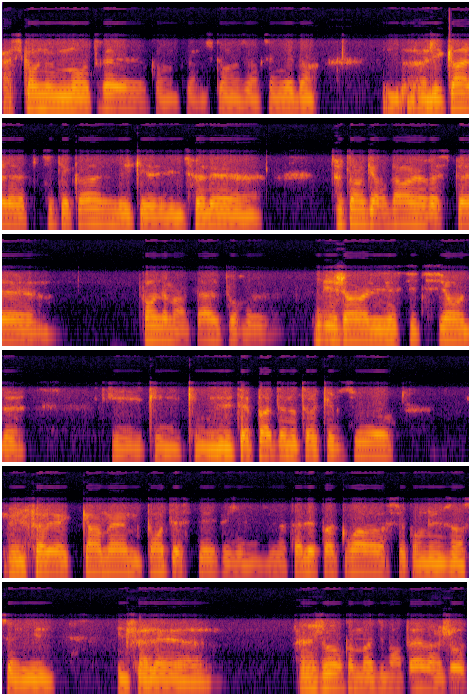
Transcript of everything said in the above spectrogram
à ce qu'on nous montrait, ce qu'on nous enseignait dans, l'école, la petite école, mais qu'il fallait, tout en gardant un respect fondamental pour les gens, les institutions de, qui, n'était pas de notre culture, mais il fallait quand même contester, puis il ne fallait pas croire ce qu'on nous enseignait. Il fallait, euh, un jour, comme m'a dit mon père, un jour,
